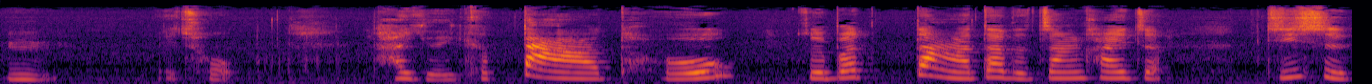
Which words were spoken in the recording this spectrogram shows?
嗯，没错，它有一颗大头，嘴巴大大的张开着。即使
